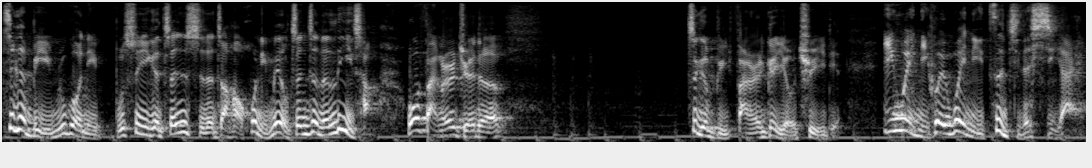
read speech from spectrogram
这个比如果你不是一个真实的账号，或你没有真正的立场，我反而觉得。这个比反而更有趣一点，因为你会为你自己的喜爱，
